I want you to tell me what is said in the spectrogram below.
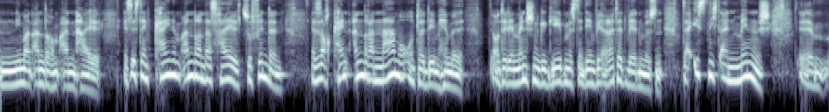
niemand anderem ein Heil. Es ist in keinem anderen das Heil zu finden. Es ist auch kein anderer Name unter dem Himmel, der unter den Menschen gegeben ist, in dem wir errettet werden müssen. Da ist nicht ein Mensch, ähm,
